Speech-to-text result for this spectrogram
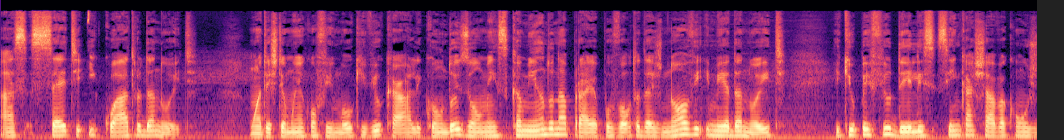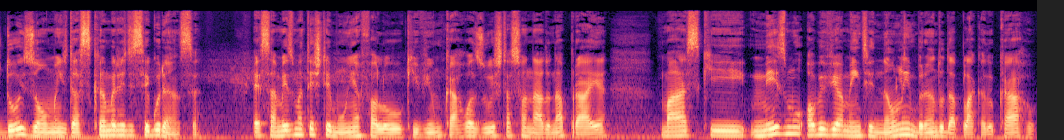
às 7 e 4 da noite. Uma testemunha confirmou que viu Carly com dois homens caminhando na praia por volta das nove e meia da noite e que o perfil deles se encaixava com os dois homens das câmeras de segurança. Essa mesma testemunha falou que viu um carro azul estacionado na praia, mas que, mesmo obviamente não lembrando da placa do carro,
